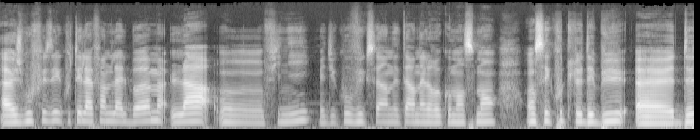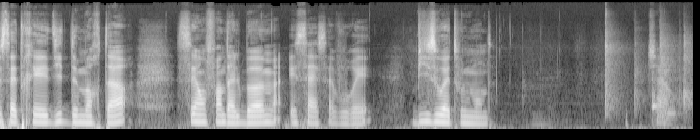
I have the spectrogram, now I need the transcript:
je vous faisais écouter la fin de l'album. Là, on finit, mais du coup, vu que c'est un éternel recommencement. On s'écoute le début euh, de cette réédite de Morta. C'est en fin d'album et ça a savouré. Bisous à tout le monde. Ciao.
